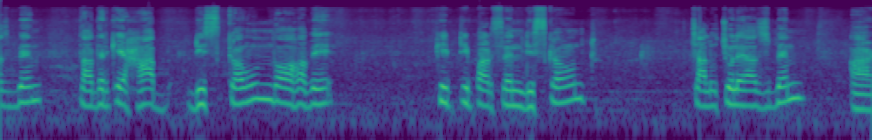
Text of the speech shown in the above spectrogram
আসবেন তাদেরকে হাফ ডিসকাউন্ট দেওয়া হবে। Fifty percent discount. চালু চলে আসবেন আর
